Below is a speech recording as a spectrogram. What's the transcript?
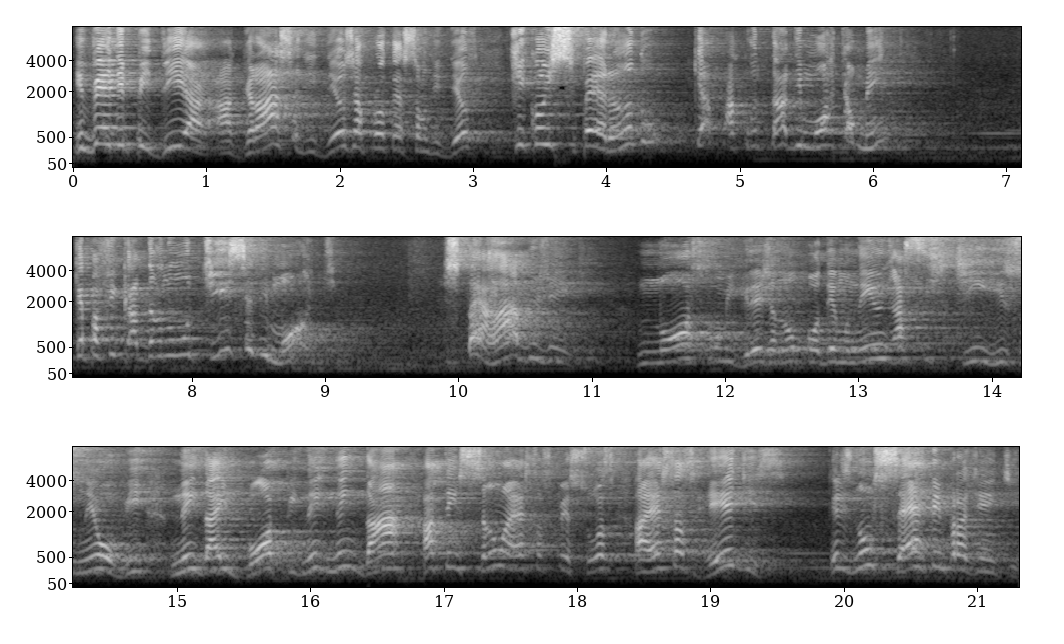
em vez de pedir a, a, graça de Deus e a proteção de Deus, ficam esperando que a, a quantidade de morte aumente que é para ficar dando notícia de morte. Isso está errado, gente. Nós, como igreja, não podemos nem assistir isso, nem ouvir, nem dar ibope, nem, nem dar atenção a essas pessoas, a essas redes. Eles não servem para a gente.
